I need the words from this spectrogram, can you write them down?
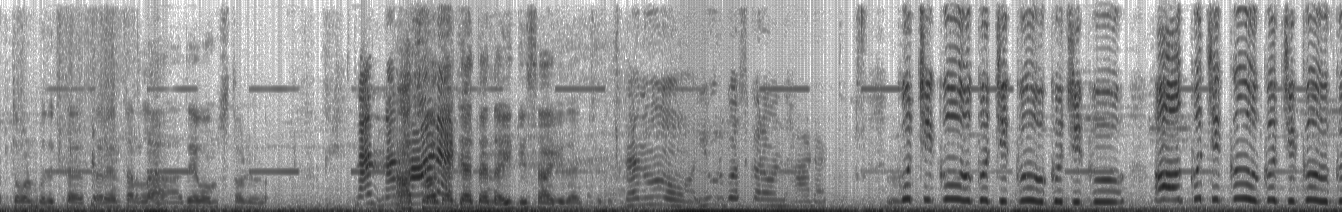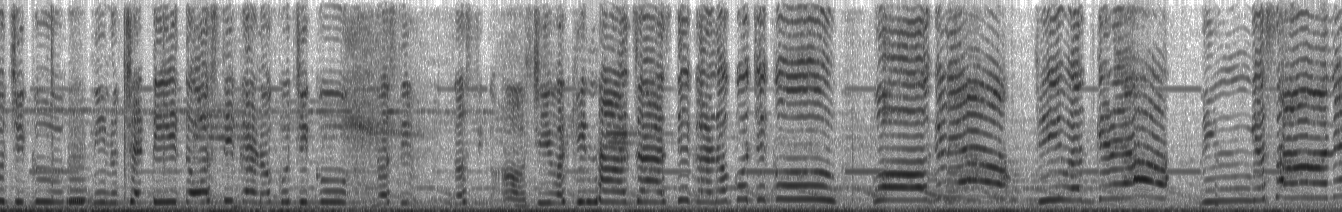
ಅಪ್ ತೊಗೊಂಡು ಬದುಕ್ತಾ ಇರ್ತಾರೆ ಅಂತಾರಲ್ಲ ಅದೇ ವಂಶದವಳು ಇವಳು. ನಾನು ಇವ್ರಿಗೋಸ್ಕರ ಒಂದು ಹಾಡು ಹಾಡ್ತೀನಿ. ಕುಚಿಕು ಕುಚಿಕು ಕುಚಿಕು. ಆ ಕುಚಿಕು ಕುಚಿಕು ಕುಚಿಕು. ನೀನು ಚಡ್ಡಿ ದೋಸ್ತಿ ಕಣೋ ಕುಚಿಕು. ದೋಸ್ತಿ ದೋಸ್ತಿ ಜೀವಕ್ಕಿನ್ನ ಜಾಸ್ತಿ ಕಣೋ ಕುಚಿಕು. ಓ ಗೆಳೆಯ ಜೀವದ್ ಗೆಳೆಯ ನಿಂಗೆ ಸಾನೆ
